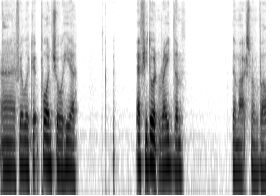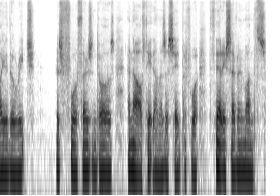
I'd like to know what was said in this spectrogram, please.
Uh, if we look at Poncho here, if you don't ride them, the maximum value they'll reach is $4,000 and that'll take them, as I said before, 37 months.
